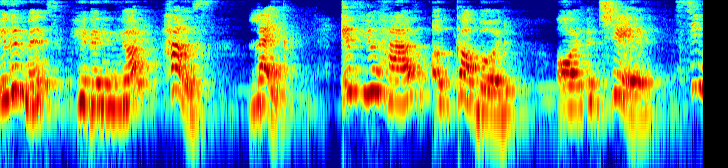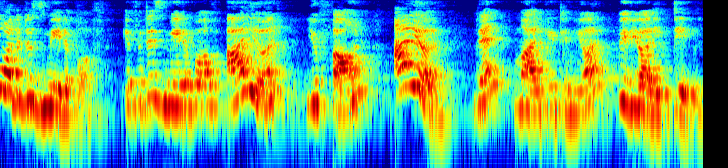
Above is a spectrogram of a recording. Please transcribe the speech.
elements hidden in your house. Like if you have a cupboard or a chair, see what it is made up of. If it is made up of iron, you found iron. Then mark it in your periodic table.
